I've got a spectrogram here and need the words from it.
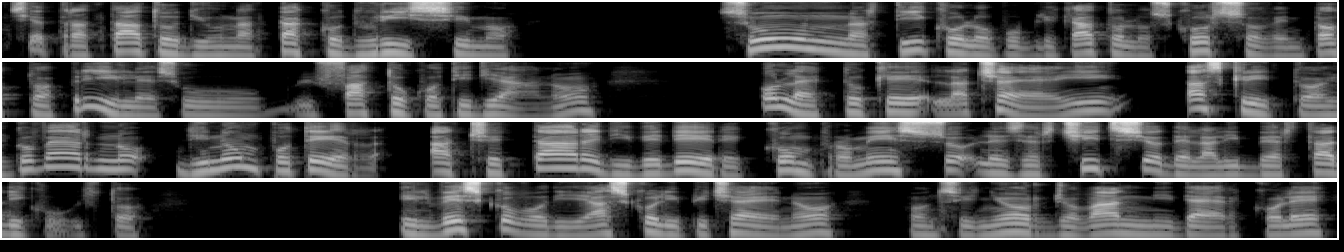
si è trattato di un attacco durissimo. Su un articolo pubblicato lo scorso 28 aprile su Il Fatto Quotidiano, ho letto che la CEI ha scritto al governo di non poter accettare di vedere compromesso l'esercizio della libertà di culto. Il vescovo di Ascoli Piceno, Monsignor Giovanni d'Ercole,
